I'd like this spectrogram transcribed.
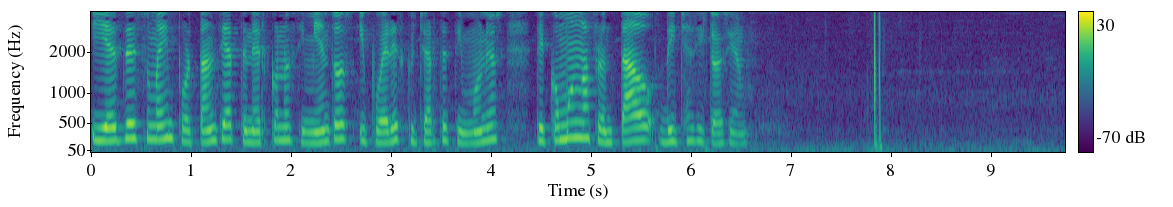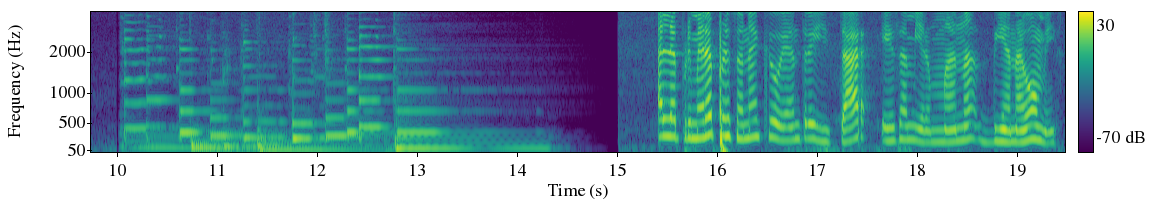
y es de suma importancia tener conocimientos y poder escuchar testimonios de cómo han afrontado dicha situación. A la primera persona que voy a entrevistar es a mi hermana Diana Gómez.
